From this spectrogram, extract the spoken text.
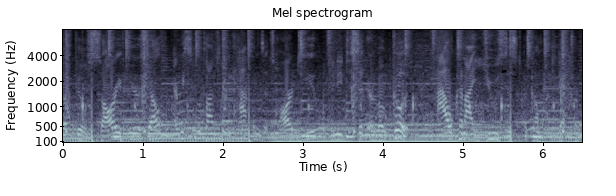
Don't feel sorry for yourself. Every single time something happens that's hard to you, you need to sit there and go, good, how can I use this to become better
